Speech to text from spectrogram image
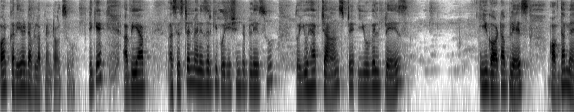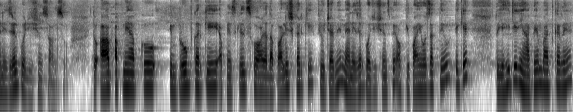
for career development also ठीक है? अभी आप असिस्टेंट मैनेजर की पोजिशन पर प्लेस हो तो you have chance you will place you got a place of the managerial position also तो आप अपने आप को इम्प्रूव करके, अपने स्किल्स को और ज़्यादा पॉलिश करके फ्यूचर में मैनेजर पोजीशंस पे ऑक्यूपाई हो सकते हो, ठीक है? तो यही चीज़ यहाँ पे हम बात कर रहे हैं।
